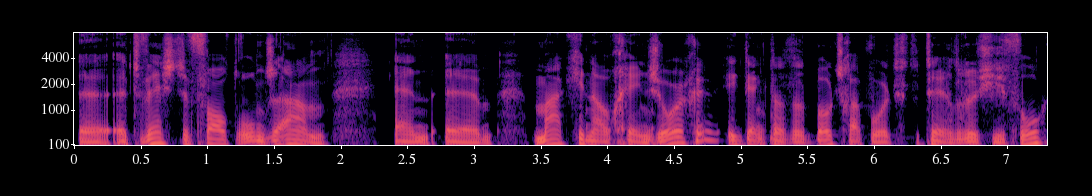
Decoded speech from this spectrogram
Eh, het Westen valt ons aan. En ehm, maak je nou geen zorgen. Ik denk dat het boodschap wordt tegen het Russische volk.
